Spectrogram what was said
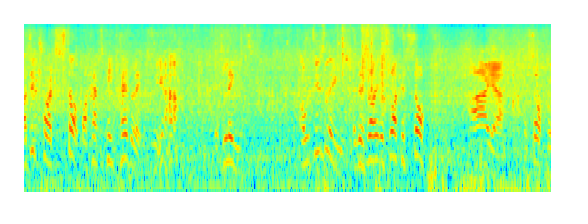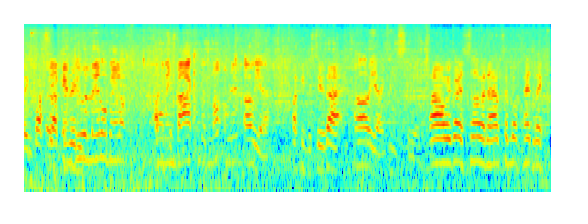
I did try to stop, but I have to keep pedaling. Yeah. It's linked. Oh, it is linked. There's like, it's like a soft, Ah, yeah. a soft link, but I So you can really, do a little bit of holding back, but not really. Oh, yeah. I can just do that. Oh, yeah, I can see it. Oh, we're going slower now, so I'm not pedaling.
